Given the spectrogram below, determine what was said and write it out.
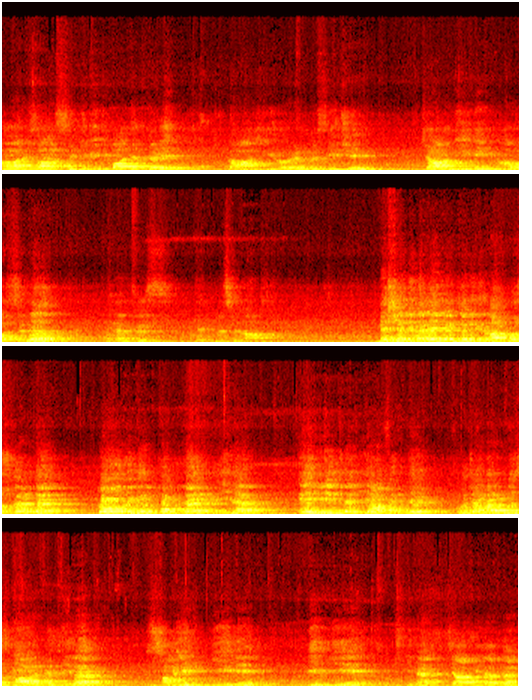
harizası gibi ibadetleri daha iyi öğrenmesi için caminin havasını teneffüs etmesi lazım. Neşeli ve eğlenceli bir atmosferde doğru yöntemler ile ehil ve liyafetli hocalarımız marifetiyle sahih dini, bilgiyi yine camilerden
